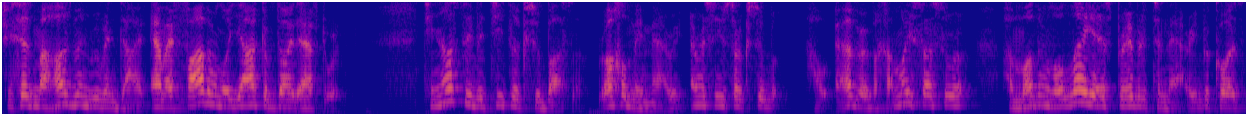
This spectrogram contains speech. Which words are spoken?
She says, my husband Reuben died, and my father-in-law Yaakov died afterward. Rachel may marry and receive her ksuba. However. Her mother-in-law Leah is prohibited to marry because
